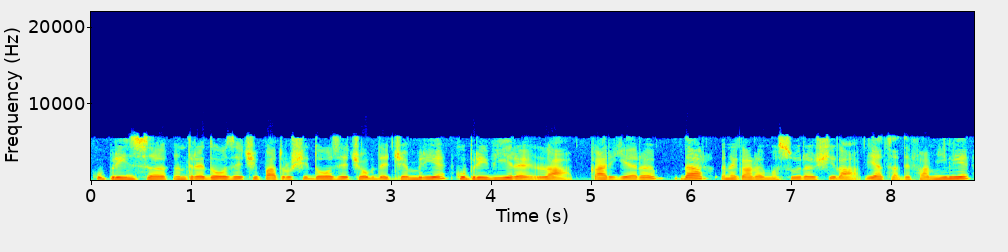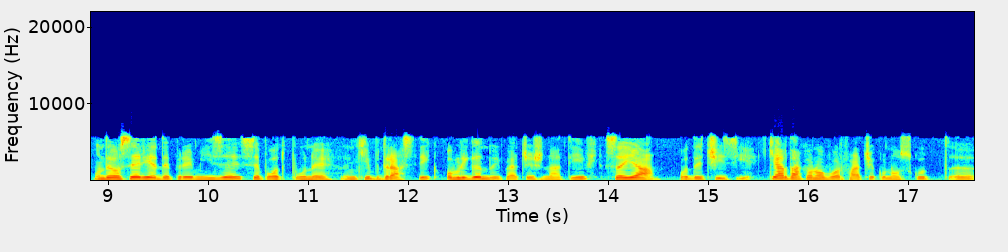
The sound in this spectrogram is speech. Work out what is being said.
cuprinsă între 24 și 28 decembrie cu privire la carieră, dar în egală măsură și la viața de familie, unde o serie de premize se pot pune în chip drastic, obligându-i pe acești nativi să ia o decizie. Chiar dacă nu o vor face cunoscut uh,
